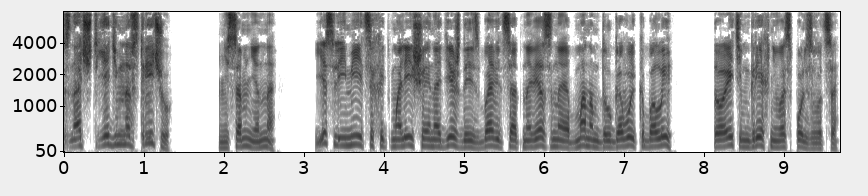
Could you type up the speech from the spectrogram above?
«Значит, едем навстречу?» «Несомненно. Если имеется хоть малейшая надежда избавиться от навязанной обманом долговой кабалы, то этим грех не воспользоваться».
